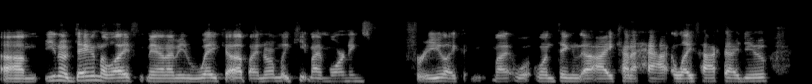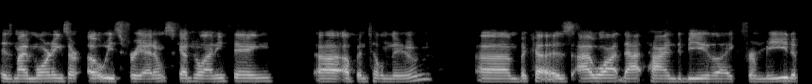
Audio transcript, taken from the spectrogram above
um, you know, day in the life, man. I mean, wake up. I normally keep my mornings free. Like my one thing that I kind of hack life hack that I do is my mornings are always free. I don't schedule anything uh, up until noon um, because I want that time to be like for me to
